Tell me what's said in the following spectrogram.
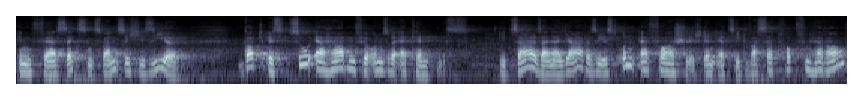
in Vers 26, siehe, Gott ist zu erhaben für unsere Erkenntnis. Die Zahl seiner Jahre, sie ist unerforschlich, denn er zieht Wassertropfen herauf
